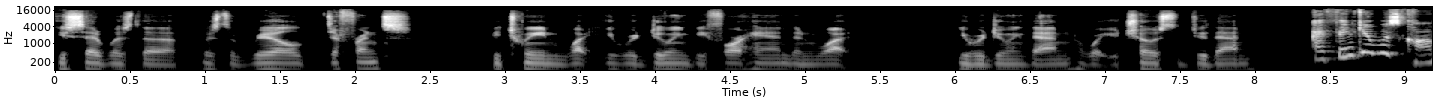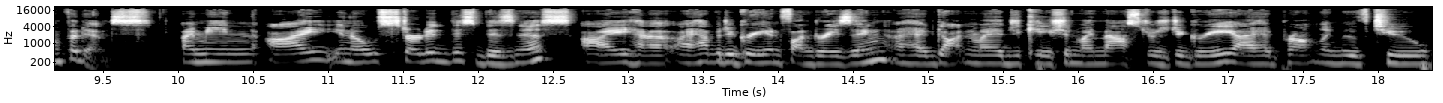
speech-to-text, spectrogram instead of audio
you said was the was the real difference between what you were doing beforehand and what you were doing then, what you chose to do then? I think it was confidence. I mean, I, you know, started this business. I have I have a degree in fundraising. I had gotten my education, my master's degree. I had promptly moved to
